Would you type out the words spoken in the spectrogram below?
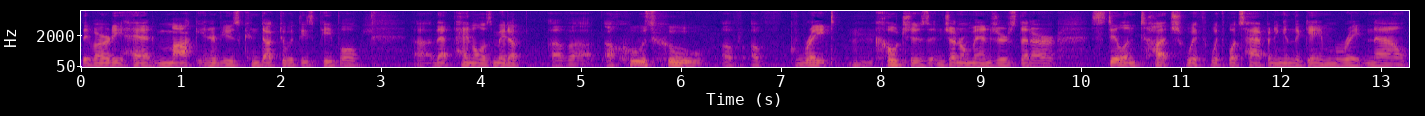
They've already had mock interviews conducted with these people. Uh, that panel is made up of a, a who's who of, of great mm-hmm. coaches and general managers that are still in touch with, with what's happening in the game right now.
